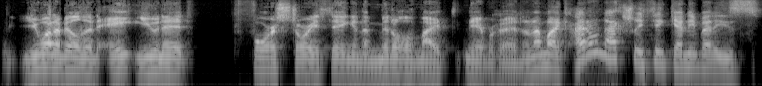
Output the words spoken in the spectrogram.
you want to build an eight unit four story thing in the middle of my neighborhood, and I'm like, I don't actually think anybody's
